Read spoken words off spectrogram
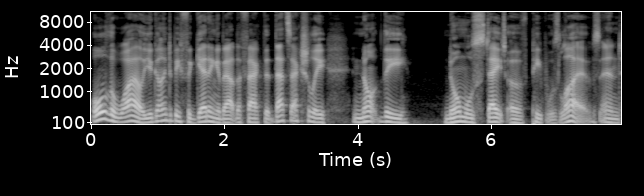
all the while you're going to be forgetting about the fact that that's actually not the normal state of people's lives. And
